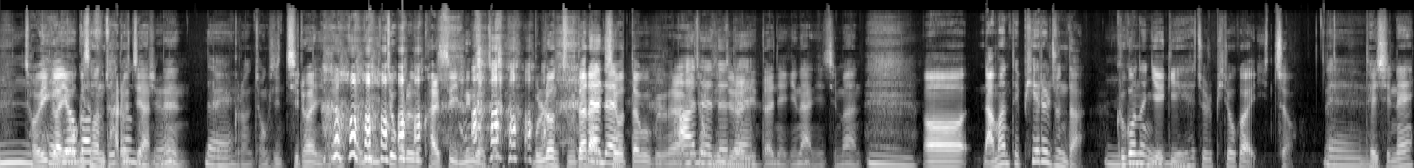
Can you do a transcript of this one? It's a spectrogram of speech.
음, 저희가 여기선 다루지 거죠. 않는 네. 네, 그런 정신 질환이나 이쪽으로도 갈 수 있는 거죠. 물론 두 달안 네네. 치웠다고 그 사람이 아, 정신. 질환이 있다는 얘기는 아니지만 음, 어, 남한테 피해를 준다. 그거는 음. 얘기해 줄 필요가 있죠. 네. 네. 대신에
